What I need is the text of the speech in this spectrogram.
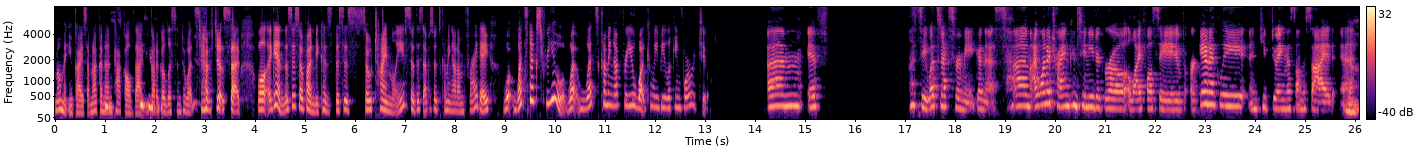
moment, you guys. I'm not going to unpack all of that. You've got to go listen to what Steph just said. Well, again, this is so fun because this is so timely. So this episode's coming out on Friday. What, what's next for you? What what's coming up for you? What can we be looking forward to? Um, if let's see what's next for me goodness um, i want to try and continue to grow a life well saved organically and keep doing this on the side and yeah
